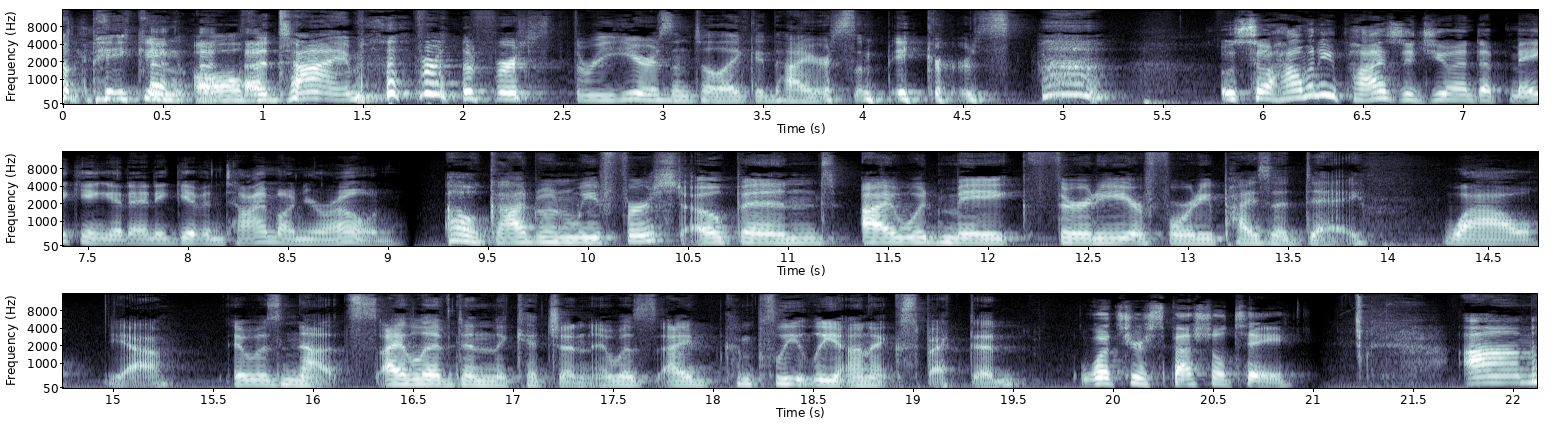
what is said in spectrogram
up baking all the time for the first three years until i could hire some bakers. So how many pies did you end up making at any given time on your own? Oh god when we first opened i would make 30 or 40 pies a day Wow. Yeah. It was nuts. I lived in the kitchen. It was I completely unexpected. What's your specialty? Um,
